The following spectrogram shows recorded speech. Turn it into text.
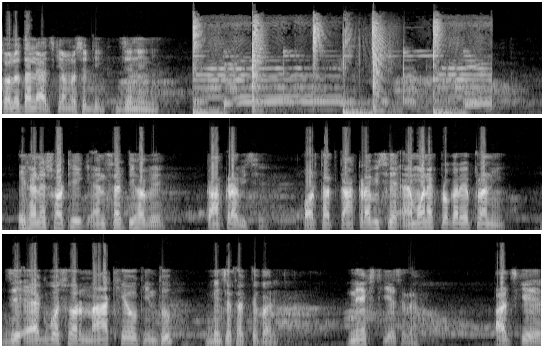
চলো তাহলে আজকে আমরা সেটি জেনে নিই। এখানে সঠিক অ্যান্সারটি হবে কাঁকড়া বিছে অর্থাৎ কাঁকড়া বিছে এমন এক প্রকারের প্রাণী যে এক বছর না খেয়েও কিন্তু বেঁচে থাকতে পারে। নেক্সট কী আছে দেখো? আজকের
